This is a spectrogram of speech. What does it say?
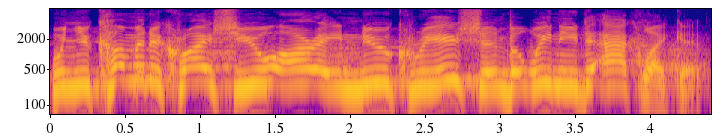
When you come into Christ, you are a new creation, but we need to act like it.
